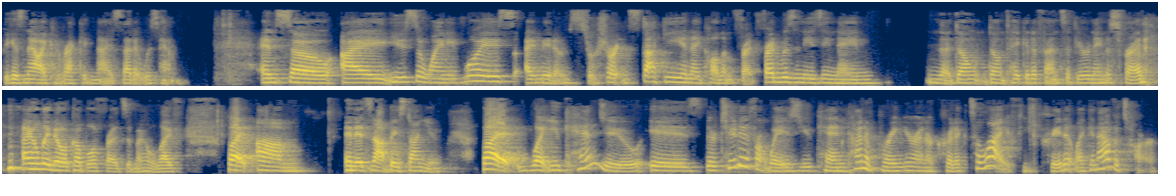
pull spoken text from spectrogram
because now i could recognize that it was him and so I used a whiny voice. I made him short and stocky and I called him Fred. Fred was an easy name. No, don't don't take it offense if your name is Fred. I only know a couple of Freds in my whole life. But um and it's not based on you. But what you can do is there are two different ways you can kind of bring your inner critic to life. You create it like an avatar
